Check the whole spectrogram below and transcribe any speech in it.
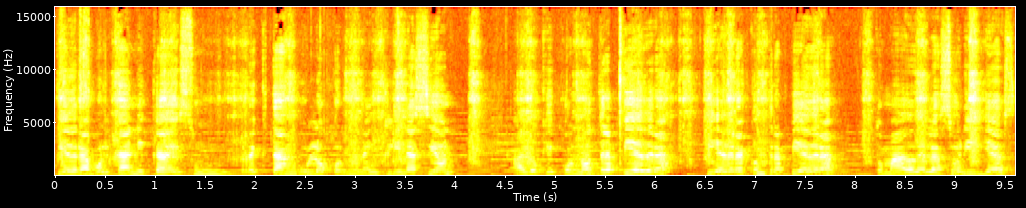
piedra volcánica, es un rectángulo con una inclinación. A lo que con otra piedra, piedra contra piedra, tomado de las orillas,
